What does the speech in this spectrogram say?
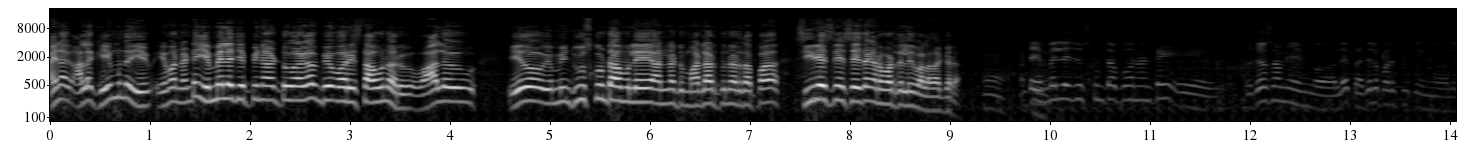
ఆయన వాళ్ళకి ఏమున్నది? ఏమన్నంటే ఎమ్మెల్యే చెప్పినట్టుగా వ్యవహరిస్తా ఉన్నారు. వాళ్ళు ఏదో మేము చూసుకుంటాములే అన్నట్టు మాట్లాడుతున్నారు తప్ప సీరియస్నెస్ అయితే కనబడతలేదు వాళ్ళ దగ్గర. అంటే ఎమ్మెల్యే చూసుకుంటా పోనంటే ప్రజాస్వామ్యం ఏం కావాలి? ప్రజల పరిస్థితి ఏం కావాలి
